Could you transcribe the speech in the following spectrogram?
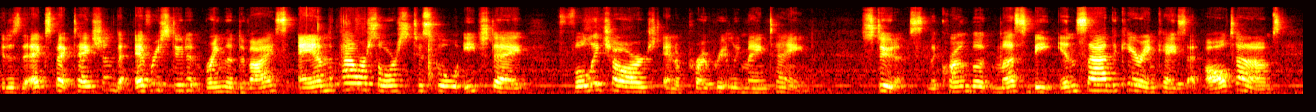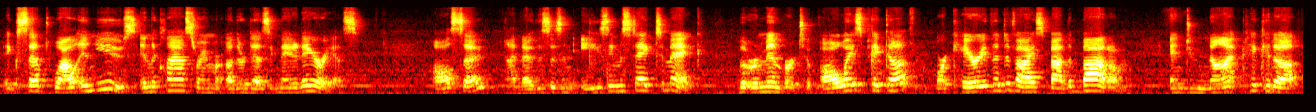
it is the expectation that every student bring the device and the power source to school each day fully charged and appropriately maintained. Students, the Chromebook must be inside the carrying case at all times except while in use in the classroom or other designated areas. Also, I know this is an easy mistake to make, but remember to always pick up or carry the device by the bottom and do not pick it up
